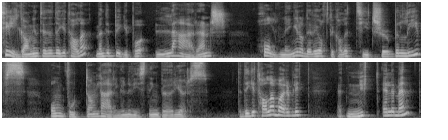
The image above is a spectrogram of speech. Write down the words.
tilgangen til det digitale, men det bygger på lærerens holdninger og det vi ofte kaller teacher beliefs om hvordan læring og undervisning bør gjøres. Det digitale har bare blitt et nytt element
